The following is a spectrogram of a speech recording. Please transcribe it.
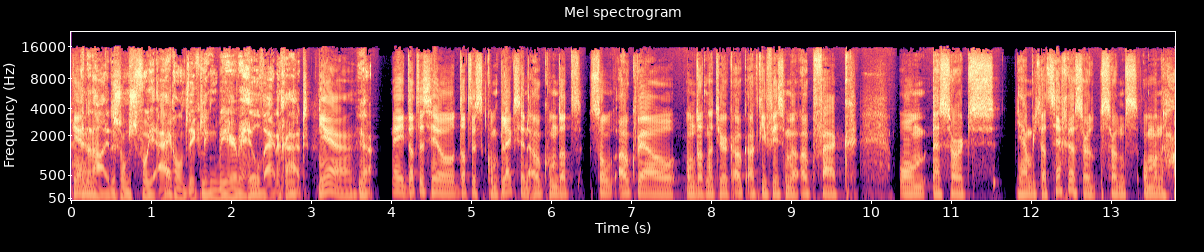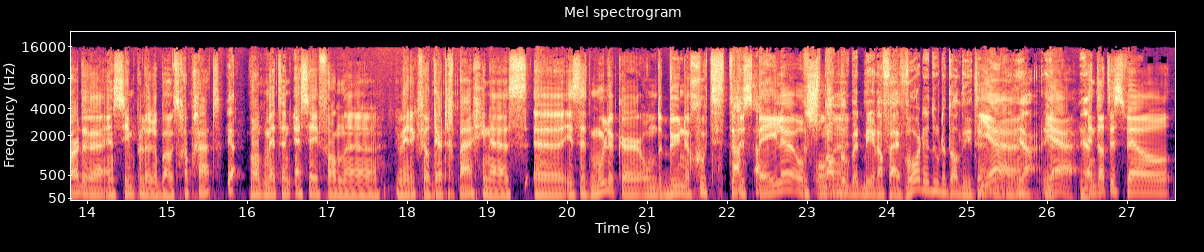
En dan haal je er soms voor je eigen ontwikkeling weer, weer heel weinig uit. Ja. Ja. Nee, dat is heel, dat is complex. En ook omdat soms ook wel, omdat natuurlijk ook activisme ook vaak om een soort ja, moet je dat zeggen? Soms om een hardere en simpelere boodschap gaat. Ja. Want met een essay van, eh, weet ik veel, 30 pagina's... eh, is het moeilijker om de bühne goed te bespelen. Een Of om, spandoek eh, met meer dan vijf woorden doet het al niet, hè? ja, ja, ja, En dat is wel...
